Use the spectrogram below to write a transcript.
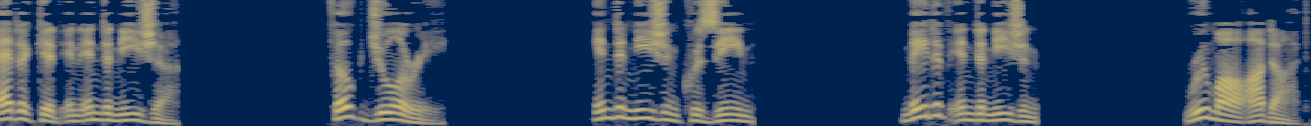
Etiquette in Indonesia. Folk jewelry. Indonesian cuisine. Native Indonesian. Rumah adat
